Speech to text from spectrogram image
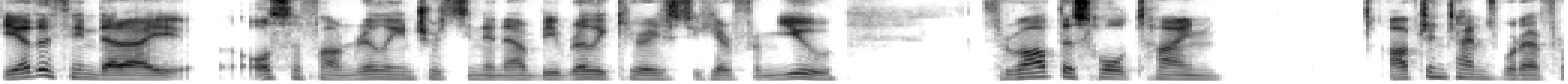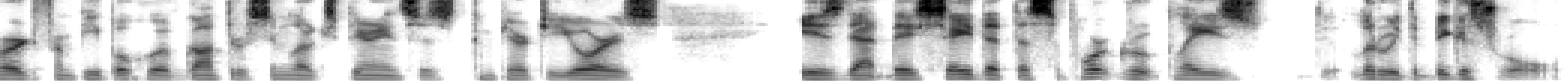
the other thing that I also found really interesting, and I'd be really curious to hear from you throughout this whole time. Oftentimes, what I've heard from people who have gone through similar experiences compared to yours is that they say that the support group plays literally the biggest role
